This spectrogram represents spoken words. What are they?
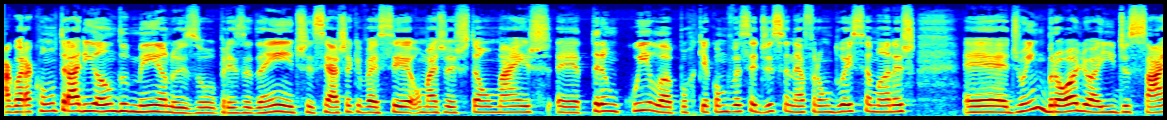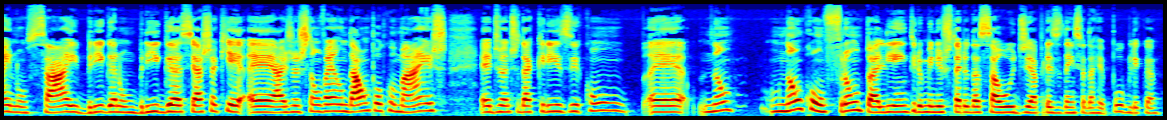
Agora, contrariando menos o presidente, você acha que vai ser uma gestão mais é, tranquila? Porque, como você disse, né, foram duas semanas é, de um embrólio aí de sai, não sai, briga, não briga. Você acha que é, a gestão vai andar um pouco mais é, diante da crise com é, não um não confronto ali entre o Ministério da Saúde e a Presidência da República?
